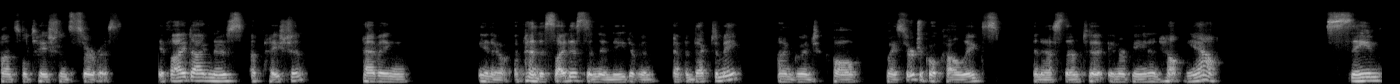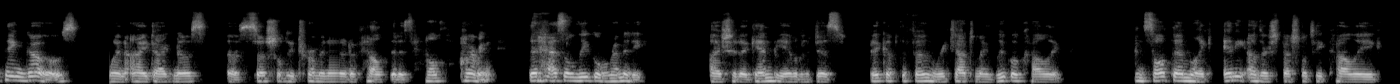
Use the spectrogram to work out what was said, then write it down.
consultation service. If I diagnose a patient having, you know, appendicitis and in need of an appendectomy, I'm going to call my surgical colleagues and ask them to intervene and help me out. Same thing goes when I diagnose a social determinant of health that is health harming, that has a legal remedy. I should again be able to just pick up the phone, reach out to my legal colleague, consult them like any other specialty colleague,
